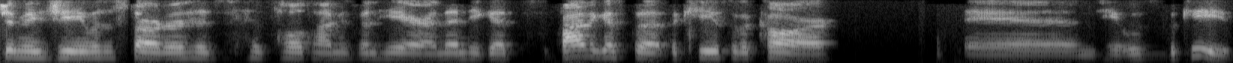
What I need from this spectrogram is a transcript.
Jimmy G was a starter his his whole time he's been here, and then he gets finally gets the the keys to the car, and he loses the keys.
